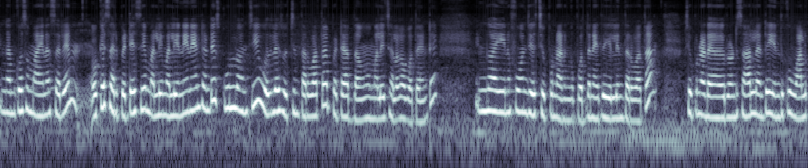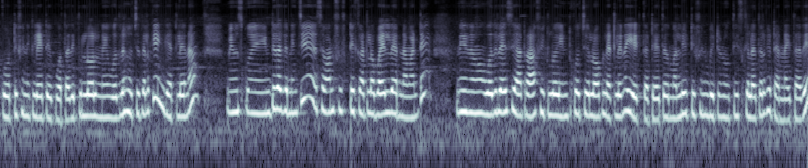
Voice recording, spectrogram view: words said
ఇంకా అందుకోసం అయినా సరే ఒకేసారి పెట్టేసి మళ్ళీ మళ్ళీ. నేనేంటంటే స్కూల్లోంచి వదిలేసి వచ్చిన తర్వాత పెట్టేద్దాము మళ్ళీ చల్లగా పోతాయంటే ఇంకా ఈయన ఫోన్ చేసి చెప్పున్నాడు. ఇంకా పొద్దునైతే వెళ్ళిన తర్వాత చెప్పున్నాడు రెండు సార్లు అంటే ఎందుకు వాళ్ళకు టిఫిన్కి లేట్ అయిపోతుంది? పిల్లల్ని వదిలేసి వచ్చేతలకి ఇంకెట్లయినా మేము ఇంటి దగ్గర నుంచి సెవెన్ ఫిఫ్టీకి అట్లా బయలుదేరినామంటే నేను వదిలేసి ఆ ట్రాఫిక్లో ఇంటికి వచ్చే లోపల ఎట్లయినా ఎయిట్ థర్టీ అవుతుంది మళ్ళీ టిఫిన్ పెట్టి నువ్వు తీసుకెళ్ళేతలకి టెన్ అవుతుంది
